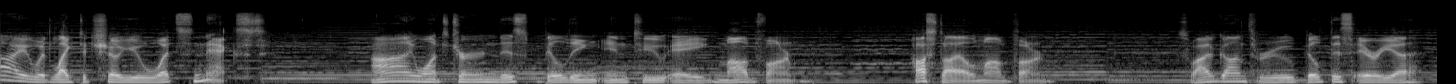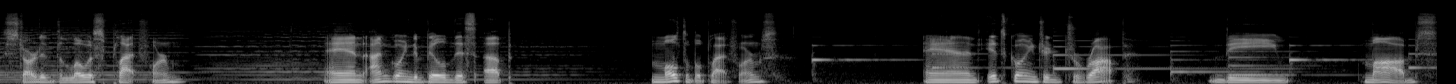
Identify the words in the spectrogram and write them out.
I would like to show you what's next. I want to turn this building into a mob farm. Hostile mob farm. So I've gone through, built this area, started the lowest platform, and I'm going to build this up multiple platforms and it's going to drop the mobs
